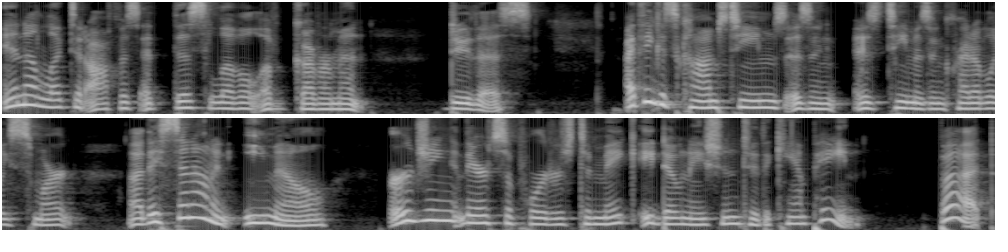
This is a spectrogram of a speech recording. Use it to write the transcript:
in elected office at this level of government do this. I think his comms teams is in, his team is incredibly smart. Uh, they sent out an email urging their supporters to make a donation to the campaign. But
